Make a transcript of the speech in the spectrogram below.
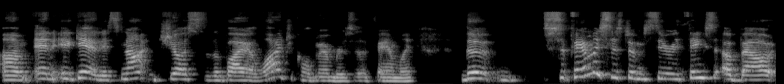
Um, and again, it's not just the biological members of the family. The family systems theory thinks about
